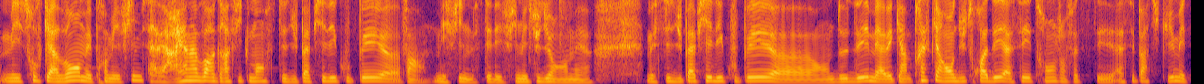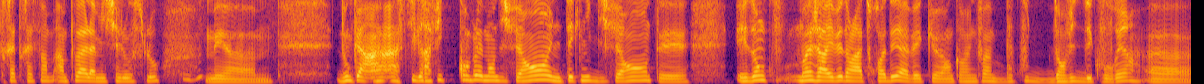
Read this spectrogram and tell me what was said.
Mais il se trouve qu'avant, mes premiers films, ça avait rien à voir graphiquement. C'était du papier découpé. euh, Enfin, mes films, c'était des films étudiants, hein, mais, mais c'était du papier découpé euh, en 2D, mais avec un, presque un rendu 3D assez étrange. En fait, c'était assez particulier, mais très très simple, un peu à la Michel Oslo. Mais euh, donc un, un style graphique complètement différent, une technique différente. Et, et donc, moi, j'arrivais dans la 3D avec, euh, encore une fois, beaucoup d'envie de découvrir. euh,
